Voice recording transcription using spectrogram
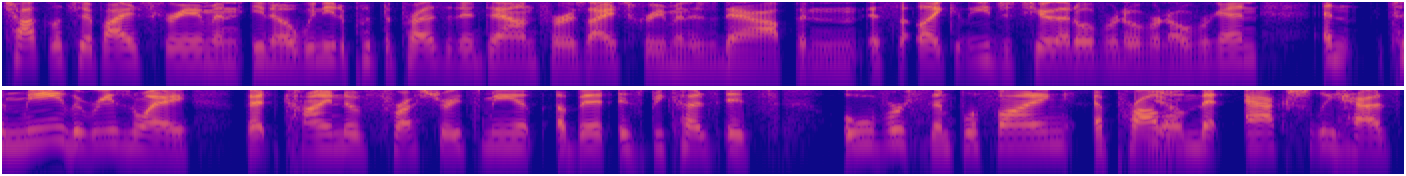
chocolate chip ice cream and you know we need to put the president down for his ice cream and his nap and it's like you just hear that over and over and over again and to me the reason why that kind of frustrates me a, a bit is because it's oversimplifying a problem Yeah. that actually has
